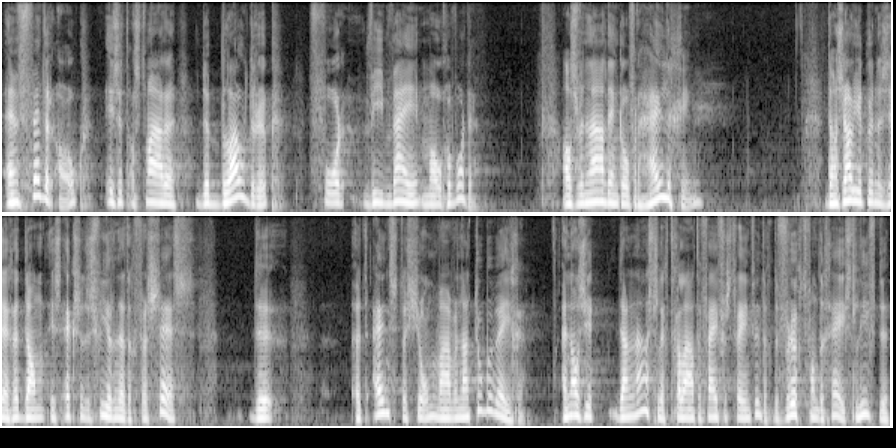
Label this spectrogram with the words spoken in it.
En verder ook is het als het ware de blauwdruk voor wie wij mogen worden. Als we nadenken over heiliging, dan zou je kunnen zeggen, dan is Exodus 34, vers 6 de, het eindstation waar we naartoe bewegen. En als je daarnaast legt, gelaten 5 vers 22, de vrucht van de geest, liefde,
